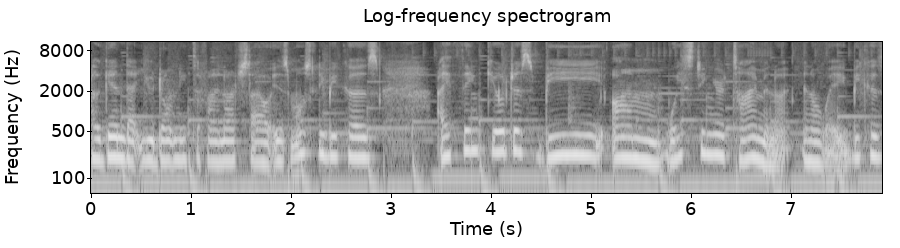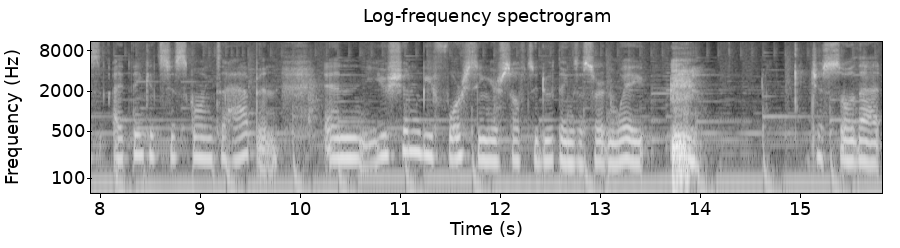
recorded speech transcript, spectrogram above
again that you don't need to find art style is mostly because I think you'll just be um, wasting your time in a, in a way because I think it's just going to happen and you shouldn't be forcing yourself to do things a certain way just so that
